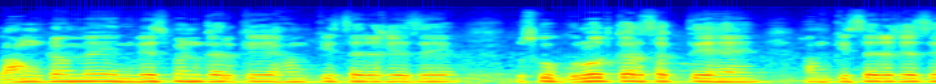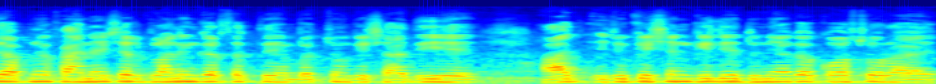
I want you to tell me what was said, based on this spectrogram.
लॉन्ग टर्म में इन्वेस्टमेंट करके हम किस तरीके से उसको ग्रोथ कर सकते हैं, हम किस तरीके से अपने फाइनेंशियल प्लानिंग कर सकते हैं, बच्चों की शादी है, आज एजुकेशन के लिए दुनिया का कॉस्ट हो रहा है,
